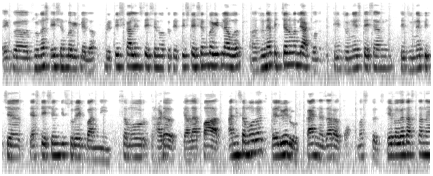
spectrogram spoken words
एक जुनं स्टेशन बघितलेलं. ब्रिटिशकालीन स्टेशन होतं ते. ते स्टेशन बघितल्यावर जुन्या पिक्चर मधली आठवण होती. ती जुने स्टेशन ते जुने पिक्चर त्या स्टेशनची सुरेख बांधणी. समोर झाड त्याला पार आणि समोरच रेल्वे रोड काय नजारा होता. मस्तच. हे बघत असताना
